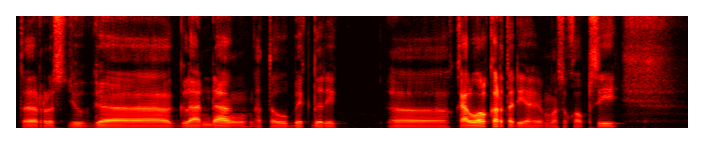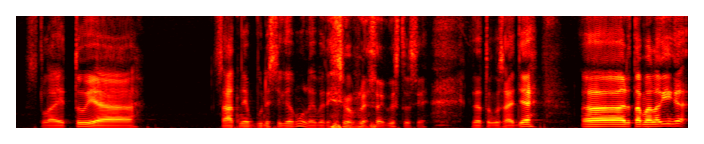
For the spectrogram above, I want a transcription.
terus juga gelandang atau back dari eh, Kyle Walker tadi ya yang masuk opsi setelah itu ya saatnya Bundesliga mulai berarti 19 Agustus ya. Kita tunggu saja. Eh ada tambah lagi nggak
